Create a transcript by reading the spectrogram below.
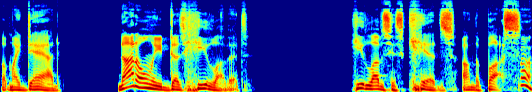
but my dad, not only does he love it, he loves his kids on the bus. Huh.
